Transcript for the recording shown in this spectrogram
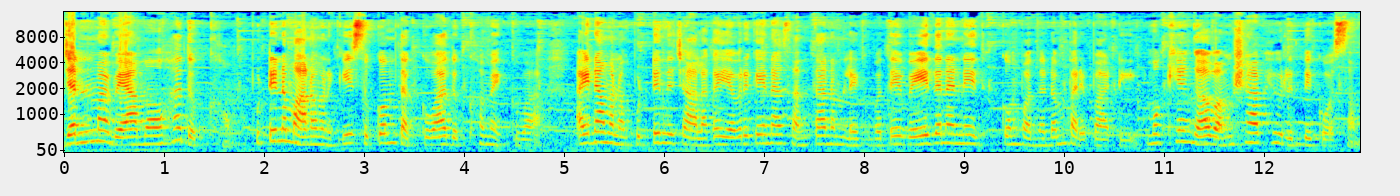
జన్మ వ్యామోహ దుఃఖం. పుట్టిన మానవునికి సుఖం తక్కువ దుఃఖం ఎక్కువ. అయినా మనం పుట్టింది చాలక ఎవరికైనా సంతానం లేకపోతే వేదననే దుఃఖం పొందడం పరిపాటి. ముఖ్యంగా వంశాభివృద్ధి కోసం.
